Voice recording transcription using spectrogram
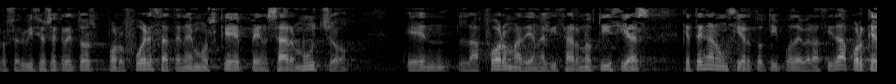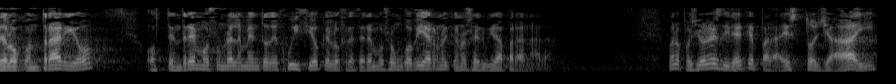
los servicios secretos, por fuerza tenemos que pensar mucho en la forma de analizar noticias que tengan un cierto tipo de veracidad, porque de lo contrario obtendremos un elemento de juicio que le ofreceremos a un gobierno y que no servirá para nada. Bueno, pues yo les diré que para esto ya hay,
